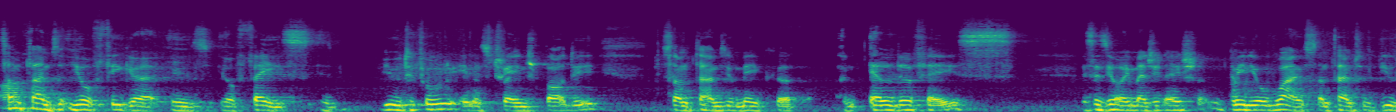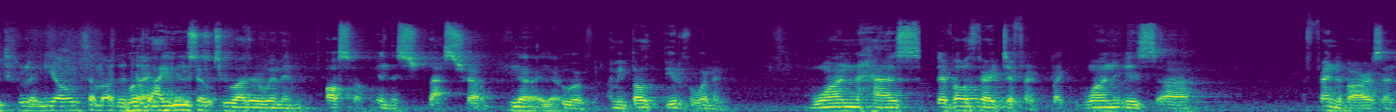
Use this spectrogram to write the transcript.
Sometimes um, your figure is, your face is beautiful in a strange body. Sometimes you make a, an elder face this is your imagination. I mean, your wife sometimes is beautiful and young, some other well, times. I used two other women also in this last show. No, no. Who are, I mean, both beautiful women. One has, they're both very different. Like, one is uh, a friend of ours, and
